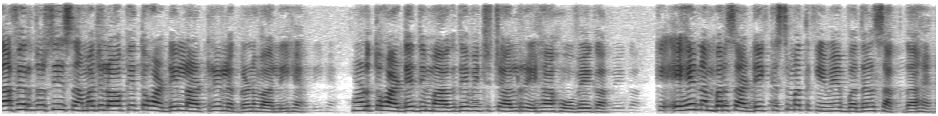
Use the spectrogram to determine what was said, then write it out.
ਤਾਂ ਫਿਰ ਤੁਸੀਂ ਸਮਝ ਲਓ ਕਿ ਤੁਹਾਡੀ ਲਾਟਰੀ ਲੱਗਣ ਵਾਲੀ ਹੈ। ਹੁਣ ਤੁਹਾਡੇ ਦਿਮਾਗ ਦੇ ਵਿੱਚ ਚੱਲ ਰਿਹਾ ਹੋਵੇਗਾ ਕਿ ਇਹ ਨੰਬਰ ਸਾਡੀ ਕਿਸਮਤ ਕਿਵੇਂ ਬਦਲ ਸਕਦਾ ਹੈ।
